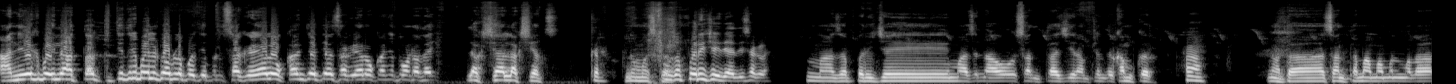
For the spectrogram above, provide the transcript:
अनेक बैल आता कितीतरी बैल टॉपला पळते पण सगळ्या लोकांच्या त्या सगळ्या लोकांच्या तोंडात आहे लक्षा लक्षात कर. नमस्कार. तुमचा परिचय द्या आधी सगळा. माझा परिचय माझं नाव संताजी रामचंद्र खामकर. आता संता मामा म्हणून मला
